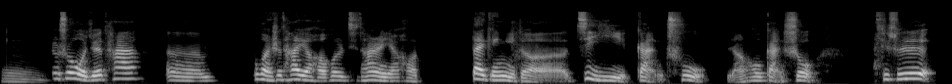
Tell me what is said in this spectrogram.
嗯，就说我觉得他，嗯，不管是他也好，或者其他人也好，带给你的记忆、感触，然后感受，其实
